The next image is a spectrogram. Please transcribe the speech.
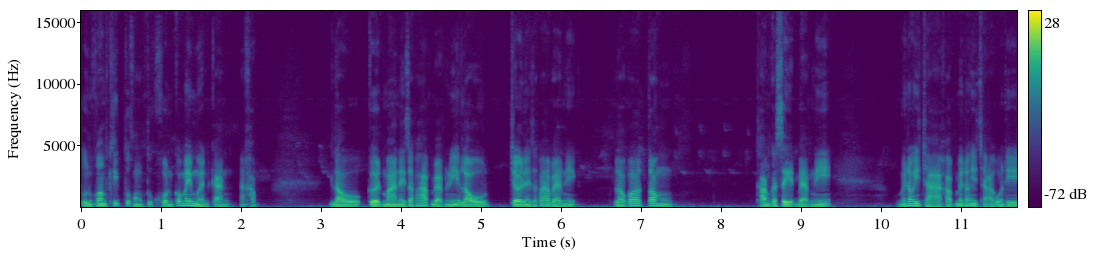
ทุนความคิดทุกของทุกคนก็ไม่เหมือนกันนะครับ เราเกิดมาในสภาพแบบนี้เราเจอในสภาพแบบนี้ เราก็ต้องทำเกษตรแบบนี้ ไม่ต้องอิจฉาครับ ไม่ต้องอิจฉาคนที่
